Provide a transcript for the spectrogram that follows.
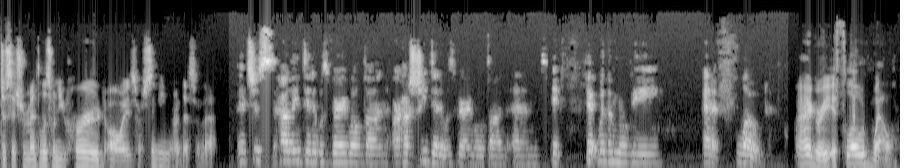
just instrumentalist when you heard always her singing or this or that. It's just how they did it was very well done, or how she did it was very well done, and it fit with the movie, and it flowed. I agree. It flowed well,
